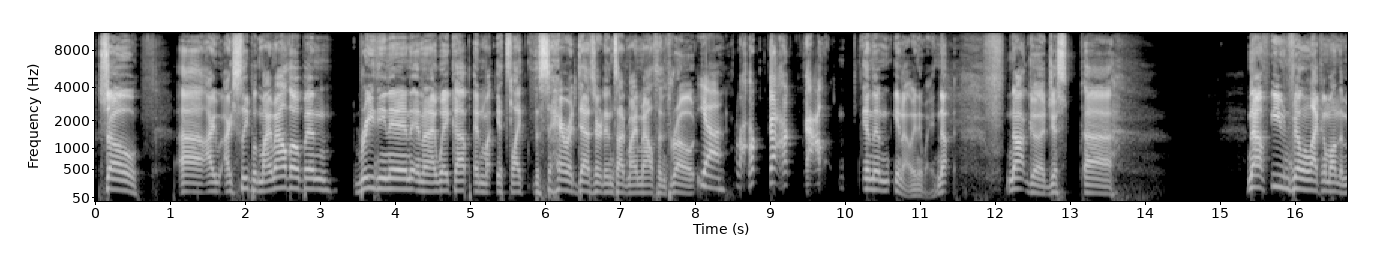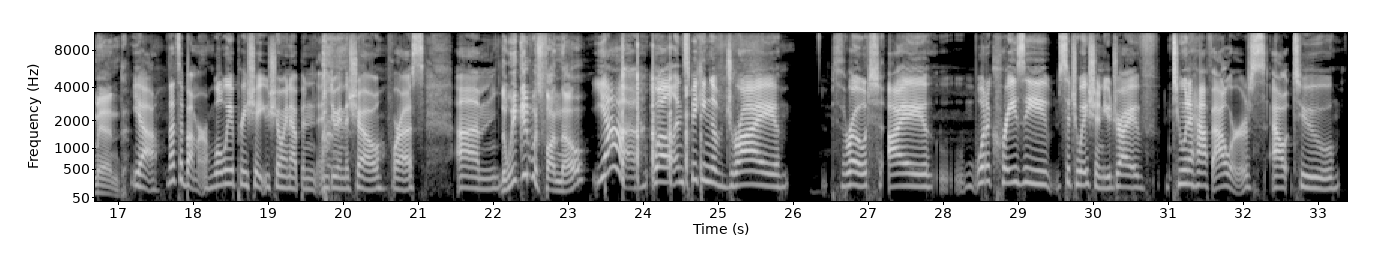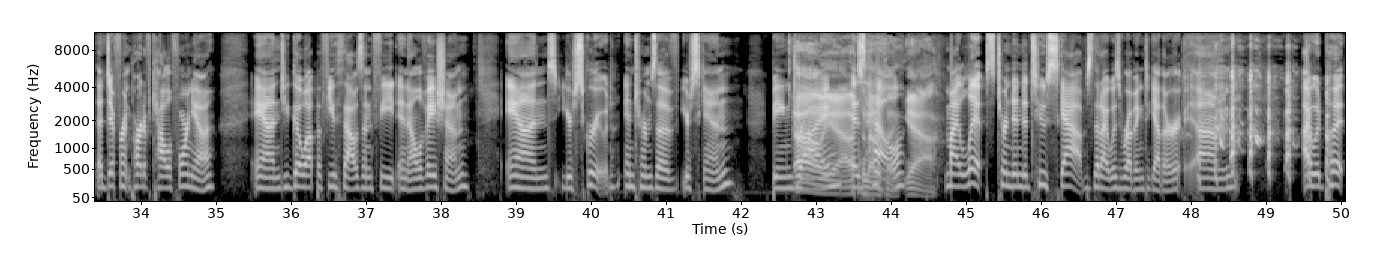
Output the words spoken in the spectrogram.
So uh, I I sleep with my mouth open, breathing in, and then I wake up and my, it's like the Sahara Desert inside my mouth and throat. Yeah. and then you know anyway not not good just uh now even feeling like i'm on the mend Yeah. That's a bummer. Well, we appreciate you showing up and, and doing the show for us. Um, the weekend was fun though yeah. Well, and speaking of dry throat, I what a crazy situation. You drive two and a half hours out to a different part of California and you go up a few thousand feet in elevation and you're screwed in terms of your skin being dry oh yeah as hell thing yeah my lips turned into two scabs that I was rubbing together. Um, I would put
